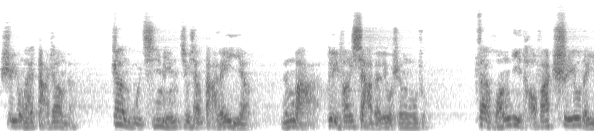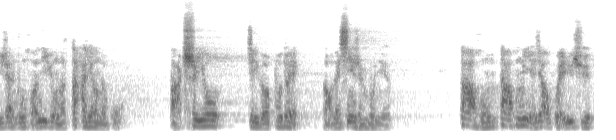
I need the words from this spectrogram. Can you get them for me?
是用来打仗的。战鼓齐鸣，就像打雷一样，能把对方吓得六神无主。在皇帝讨伐蚩尤的一战中，皇帝用了大量的鼓，把蚩尤这个部队搞得心神不宁。大红，大红也叫鬼鱼区，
